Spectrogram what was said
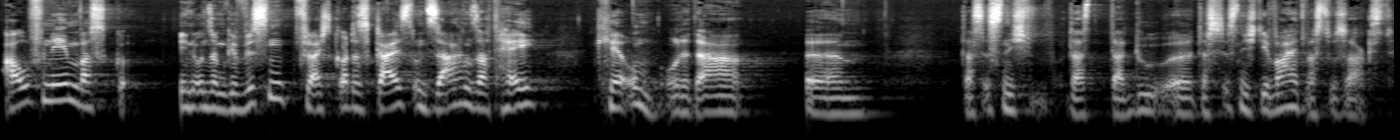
aufnehmen, was in unserem Gewissen vielleicht Gottes Geist uns sagt und sagt, hey, kehr um oder da, ähm, das, ist nicht, das, da du, äh, das ist nicht die Wahrheit, was du sagst.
